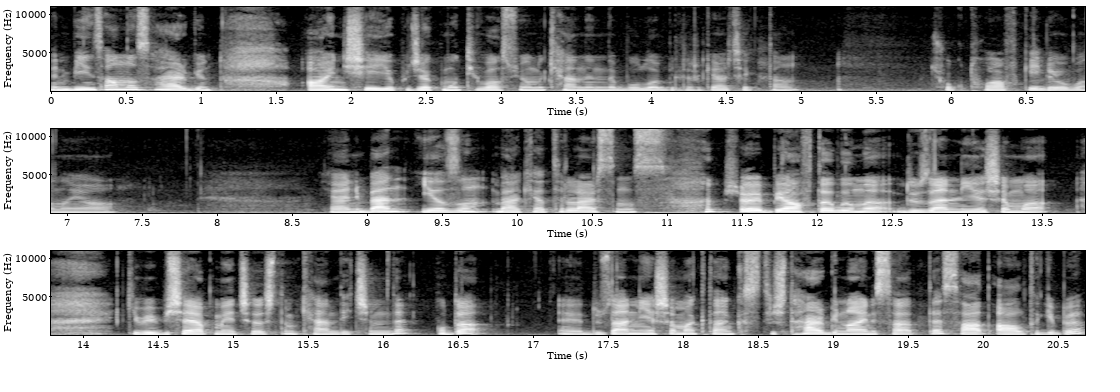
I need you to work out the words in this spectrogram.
Yani bir insan nasıl her gün aynı şeyi yapacak motivasyonu kendinde bulabilir gerçekten çok tuhaf geliyor bana ya. Yani ben yazın belki hatırlarsınız şöyle bir haftalığına düzenli yaşama gibi bir şey yapmaya çalıştım kendi içimde. O da e, düzenli yaşamaktan kısıt işte her gün aynı saatte saat 6 gibi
